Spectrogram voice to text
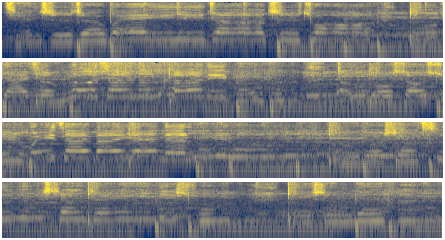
坚持着唯一的执着。我该怎么才能和你配合？要多少虚伪才扮演的利落？有多少次想对你说，你身边还。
